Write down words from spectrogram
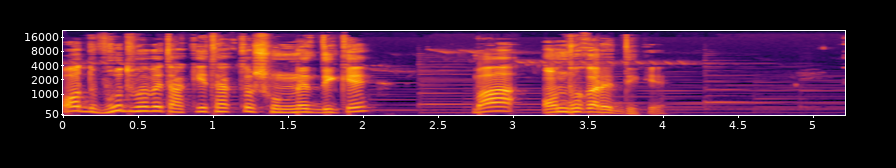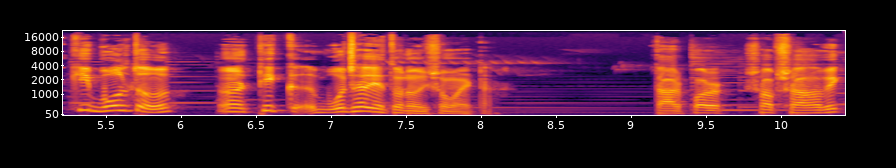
অদ্ভুতভাবে তাকিয়ে থাকতো শূন্যের দিকে বা অন্ধকারের দিকে কি বলতো আহ, ঠিক বোঝা যেত না ওই সময়টা তারপর সব স্বাভাবিক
